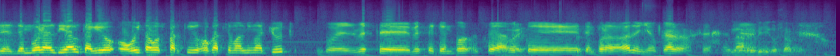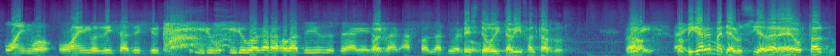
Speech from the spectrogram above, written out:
de, denboraldi hau, eta gero, hogeita bost partidu jokatzen baldin bat jut, pues beste, beste, tempo, zera, Bai. beste temporada bat, baina, claro. Larri bitiko zarra. Oaingo, oaingo behintzat jut, iru, iru bakarra jokatu jut, osea, que Bueno, gauzak asko aldatu berko. Beste hogeita bi falta orduan. Bai, Bueno, bai. bigarren maila luzia dara, eh? Hortal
